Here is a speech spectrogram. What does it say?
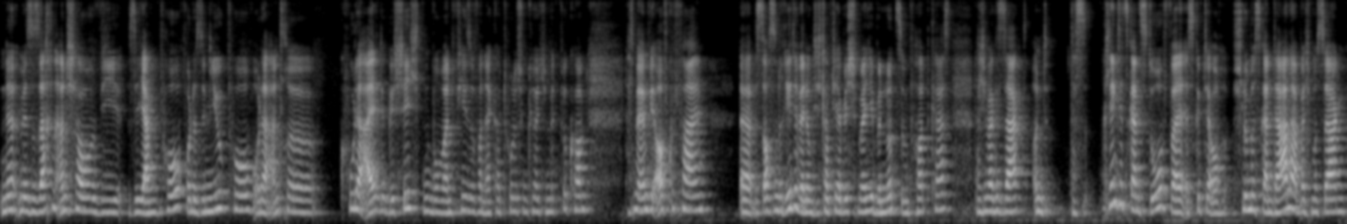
ne, mir so Sachen anschaue wie The Young Pope oder The New Pope oder andere coole alte Geschichten, wo man viel so von der katholischen Kirche mitbekommt, das ist mir irgendwie aufgefallen, äh, das ist auch so eine Redewendung, ich glaube, die habe ich schon mal hier benutzt im Podcast, da habe ich mal gesagt, und das klingt jetzt ganz doof, weil es gibt ja auch schlimme Skandale, aber ich muss sagen,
